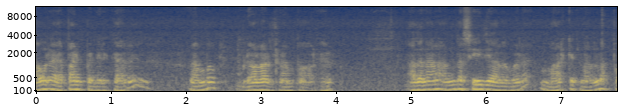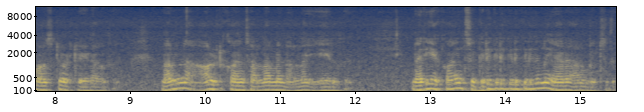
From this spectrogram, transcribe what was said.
அவரை அப்பாயிண்ட் பண்ணியிருக்காரு நம்ம டொனால்ட் ட்ரம்ப் அவர்கள். அதனால் அந்த செய்தியால் கூட மார்க்கெட் நல்லா பாசிட்டிவாக ட்ரேட் ஆகுது. நல்ல ஆல்ட் காயின்ஸ் எல்லாமே நல்லா ஏறுது. நிறைய காயின்ஸு கிடு கிடு கிடு கிடுன்னு ஏற ஆரம்பிச்சுது.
